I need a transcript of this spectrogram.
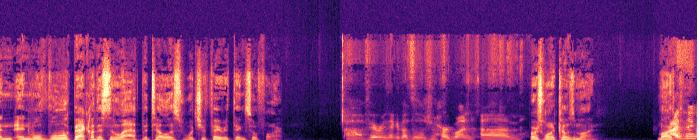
and and we'll we'll look back on this and laugh. But tell us what's your favorite thing so far. oh, favorite thing. That's such a hard one. Um, First one that comes to mind. Mine. I think.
